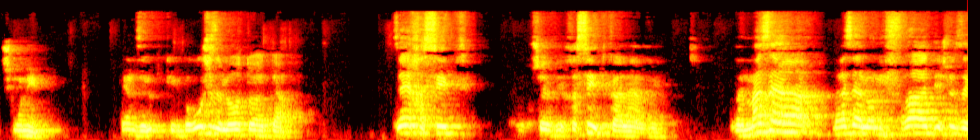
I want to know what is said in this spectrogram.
שמונים. כן, זה, כי ברור שזה לא אותו אדם. זה יחסית, אני חושב, יחסית קל להבין. אבל מה זה, מה זה הלא נפרד? יש לזה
